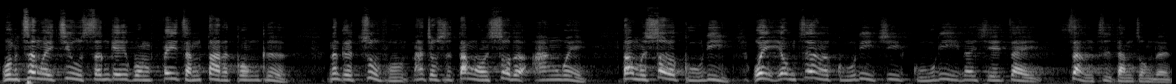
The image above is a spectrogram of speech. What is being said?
我们称为救神给我们非常大的功课，那个祝福，那就是当我们受了安慰，当我们受了鼓励，我也用这样的鼓励去鼓励那些在丧志当中人。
